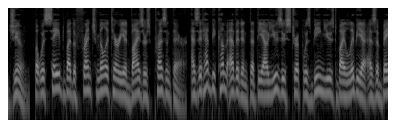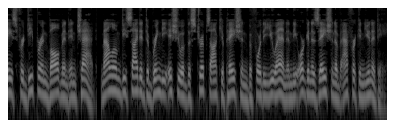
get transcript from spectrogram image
June, but was saved by the French military advisors present there, as it had become evident that the Aouzou Strip was being used by Libya as a base for deeper involvement in Chad. Malloum decided to bring the issue of the Strip's occupation before the UN and the Organization of African Unity.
